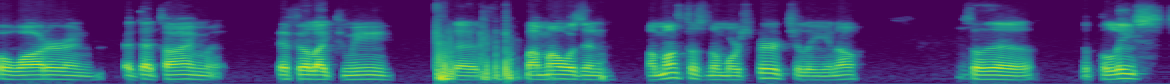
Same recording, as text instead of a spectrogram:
cold water, and at that time, it felt like to me that my mom wasn't amongst us no more spiritually, you know. Mm-hmm. So the the police,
